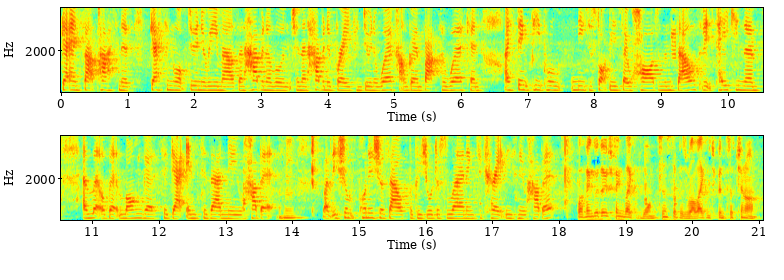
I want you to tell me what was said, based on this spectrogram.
get into that pattern of getting up doing her emails then having a lunch and then having a break and doing a workout and going back to work. And i think people need to stop being so hard on themselves if it's taking them a little bit longer to get into their new habits. Like you shouldn't punish yourself because you're just learning to create these new habits. But I think with those things like wants and stuff as well, like we've been touching on,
